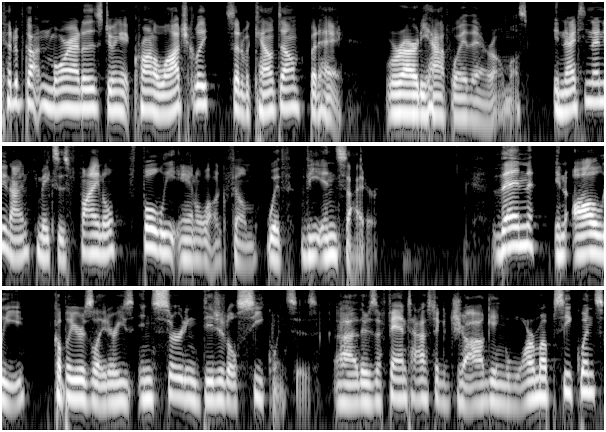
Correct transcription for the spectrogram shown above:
could have gotten more out of this doing it chronologically instead of a countdown, but hey, we're already halfway there almost. In 1999, he makes his final fully analog film with The Insider. Then in Ali, couple years later, he's inserting digital sequences. Uh, there's a fantastic jogging warm up sequence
